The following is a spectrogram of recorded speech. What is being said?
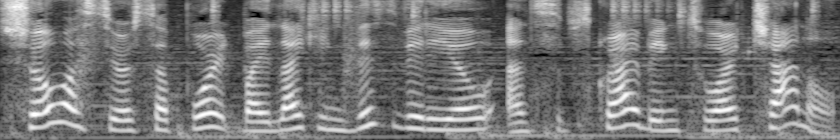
Show us your support by liking this video and subscribing to our channel.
